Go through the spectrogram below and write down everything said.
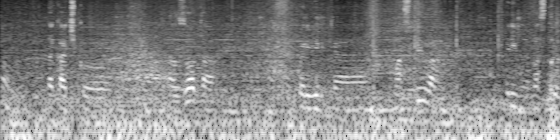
ну, накачку азота, перевірка мастила, рівня мастила.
